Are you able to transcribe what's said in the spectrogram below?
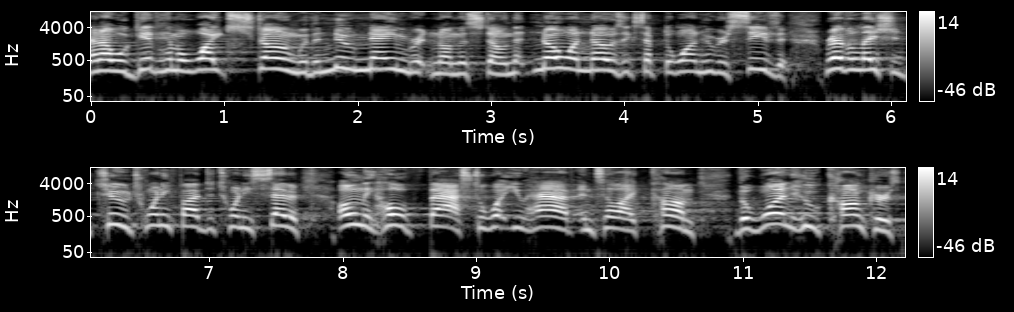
and I will give him a white stone with a new name written on the stone that no one knows except the one who receives it. Revelation 2 25 to 27. Only hold fast to what you have until I come. The one who conquers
